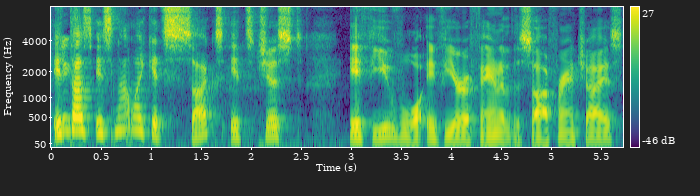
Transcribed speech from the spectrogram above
It does. It's not like it sucks. It's just if you've if you're a fan of the Saw franchise,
